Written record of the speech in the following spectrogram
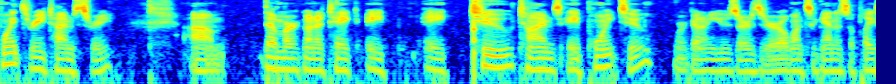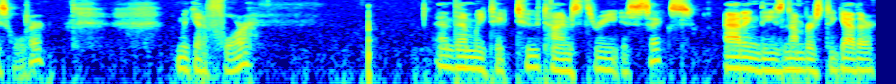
0.3 times 3 um, then we're going to take a, a 2 times a 0.2 we're going to use our 0 once again as a placeholder we get a 4 and then we take 2 times 3 is 6 adding these numbers together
